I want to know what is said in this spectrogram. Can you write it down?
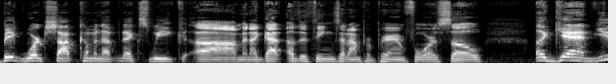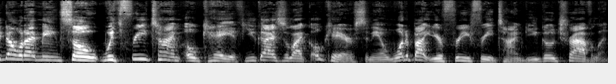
big workshop coming up next week, um, and I got other things that I'm preparing for. So, again, you know what I mean. So, with free time, okay. If you guys are like, okay, Arsenio, what about your free free time? Do you go traveling?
